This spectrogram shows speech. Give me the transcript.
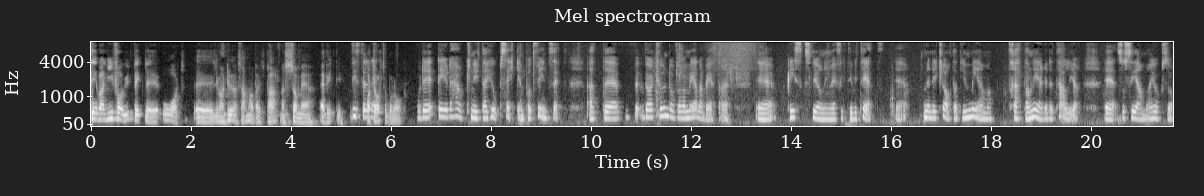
det var lige for at udvikle ordet øh, leverandør og samarbejdspartner, som er, er vigtigt. Visst är det Og det. dotterbolag. Och det, det är ju det här att knyta ihop säcken på ett fint sätt. Att eh, v- våra kunder, våra medarbetare, eh, riskstyrning och effektivitet. Eh, men det är klart att ju mer man trattar ner i detaljer eh, så ser man ju också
